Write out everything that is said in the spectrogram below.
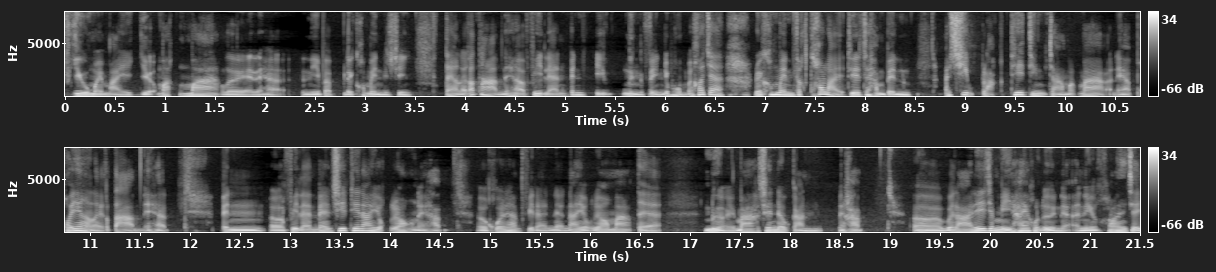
skill ใหม่ๆ เยอะมากๆเลยนะฮะอันนี้แบบ recommend จริงๆแต่แล้วก็ตามนะครับฟรีแลนซ์เป็นอีกหนึ่งสิ่งที่ผมไม่ค่อยจะrecommend สักเท่าไหร่ที่จะทำเป็นอาชีพหลักที่จริงจังมากๆนะครับเพราะอย่างไรก็ตามนะครับเป็นเอ่อฟรีแลนซ์เป็นอาชีพที่น่ายกย่องนะครับเออคนที่ทำฟรีแลนซ์เนี่ยน่ายกย่องมากแต่ เหนื่อยมากเช่นเดียวกันนะครับเวลาที่จะมีให้คนอื่นเนี่ยอันนี้ค่อนข้างจะ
